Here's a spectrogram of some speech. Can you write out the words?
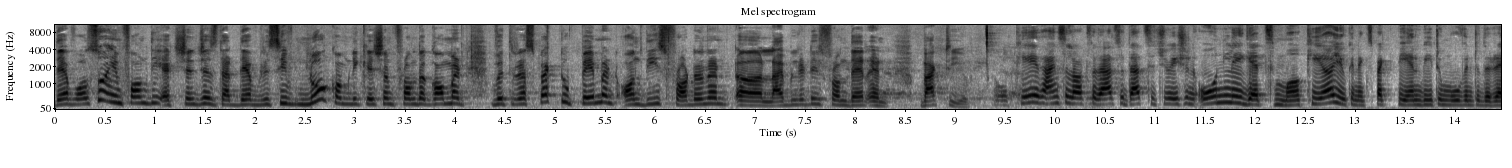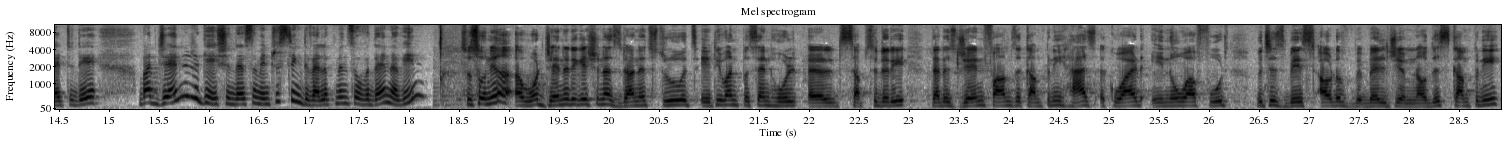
they have also informed the exchanges that they have received no communication from the government with respect to payment on these fraudulent uh, liabilities from their end. Back to you. Okay, thanks a lot for that. So that situation only gets murkier. You can expect PNB to move into the red today. But Jain Irrigation, there's some interesting developments over there, Naveen. So Sonia, uh, what Jain Irrigation has done, it's through its 81% hold uh, subsidiary, that is Jain Farms, the company has acquired Innova Foods, which is based out of Belgium. Now this company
